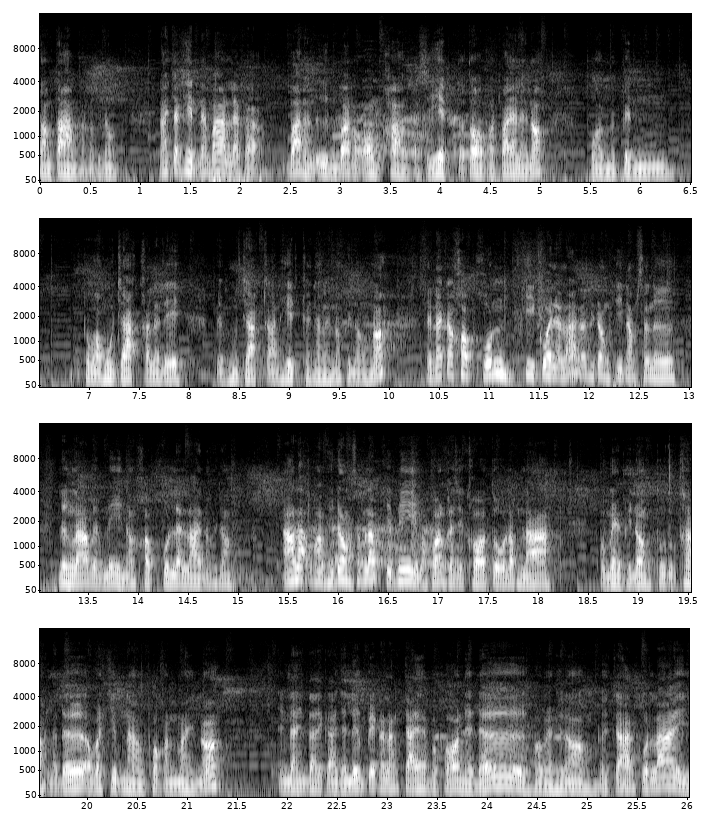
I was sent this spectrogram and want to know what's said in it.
ตามๆกันนะพี่น้องหลังจากเห็ดในบ้านแล้วก็บ้านอื่นๆบ้านเราอ้อมข้างก็สิเห็ดต่อๆกันไปอะไรเนาะพว่ามันเป็นตัวหูจักกันเลยเด้เป็นหูจักการเห็ดกันอะไรเนาะพี่น้องเนาะแต่นั้นก็ขอบคุณพี่กล้วยหลายๆแล้วพี่น้องที่นำเสนอเรื่องราวแบบนี้เนาะขอบคุณหลายๆนะพี่น้องเอาละความพี่น้องสำหรับคลิปนี้บางคนก็จะขอตัวลำลาพ่อแม่พี่น้องทุกๆท่านละเด้อเอาไว้คลิปหน้าพบกันใหม่เนาะอย่างใดใดก็อย่าลืมเป็นกำลังใจให้พ่อพรเนี่ยเด้อพ่อแม่พี่น้องโดยการกดไลค์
